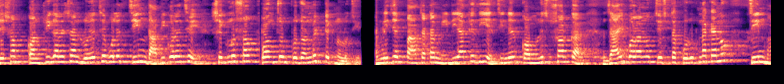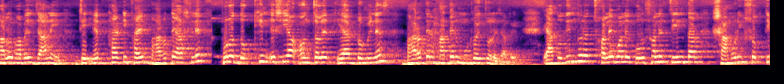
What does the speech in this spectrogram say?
যেসব কনফিগারেশন রয়েছে বলে চীন দাবি করেছে, সেগুলো সব পঞ্চম প্রজন্মের টেকনোলজি নিজের পাঁচাটা মিডিয়াকে দিয়ে চীনের কমিউনিস্ট সরকার যাই বলানোর চেষ্টা করুক না কেন, চীন ভালোভাবেই জানে যে এফ থার্টি ফাইভ ভারতে আসলে পুরো দক্ষিণ এশিয়া অঞ্চলের এয়ার ডোমিনেন্স ভারতের হাতের মুঠোয় চলে যাবে। এতদিন ধরে ছলে বলে কৌশলে চীন তার সামরিক শক্তি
